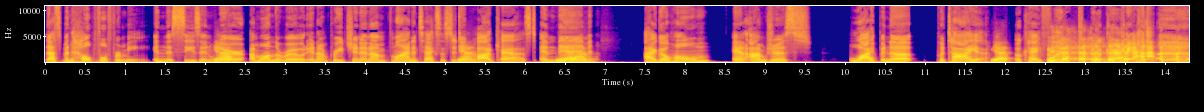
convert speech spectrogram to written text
that's been helpful for me in this season yeah. where I'm on the road and I'm preaching and I'm flying to Texas to do podcast and then I go home and I'm just wiping up pitaya. Yeah. Okay. Fruit. Okay.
